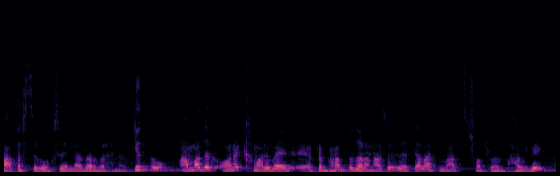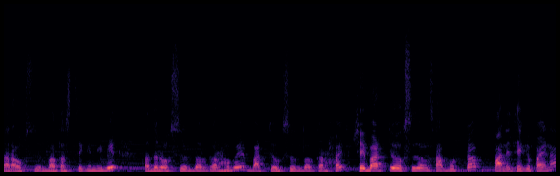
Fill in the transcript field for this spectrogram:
বাতাস থেকে অক্সিজেন নেওয়া দরকার হয় না। কিন্তু আমাদের অনেক খামারি বাইরের একটা ভ্রান্ত ধারণা আছে যে তেলাপি মাছ সবসময় ভাসবেই। তারা অক্সিজেন বাতাস থেকে নিবে, তাদের অক্সিজেন দরকার হবে, বাড়তি অক্সিজেন দরকার হয়। সেই বাড়তি অক্সিজেন সাপোর্টটা পানি থেকে পায় না,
